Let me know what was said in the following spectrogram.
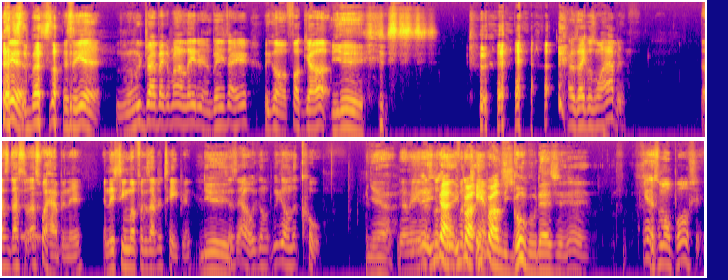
that's Yeah. the best stuff. They said, yeah. When we drive back around later and Benny's not here, we gonna fuck y'all up. Yeah. That's like what's gonna happen. That's that's that's what happened there. And they see motherfuckers out there taping. yeah, oh, we gonna we gonna look cool. yeah. You know what I mean? Yeah, you got cool you, for prob- you probably googled that shit. Yeah. Yeah, it's some more bullshit.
